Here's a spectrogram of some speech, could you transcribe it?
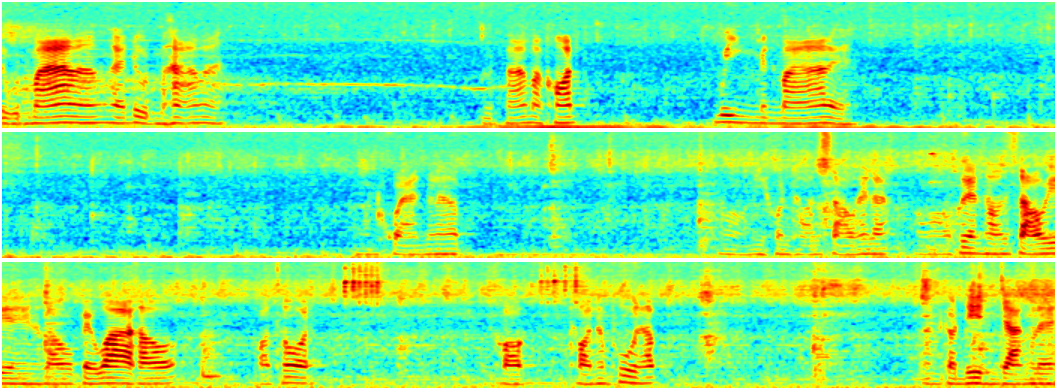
ดูดม้ามาใครดูดม้ามา ดูดม้ามาคอสวิ่งเป็นม้าเลยมันแข วนนะครับอ๋อมีคนถอนเสาให้แล้วอ๋อเพื่อนถอนเสาเองเราไปว่าเขาขอโทษ ขอถอนคำพูดครับ มันก็ดิ้นจังเลย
